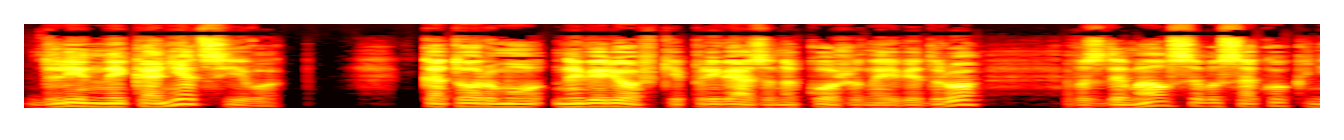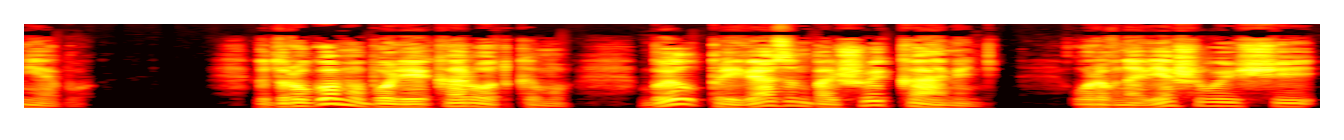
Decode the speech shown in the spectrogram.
Длинный конец его, к которому на веревке привязано кожаное ведро, вздымался высоко к небу. К другому, более короткому, был привязан большой камень, уравновешивающий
